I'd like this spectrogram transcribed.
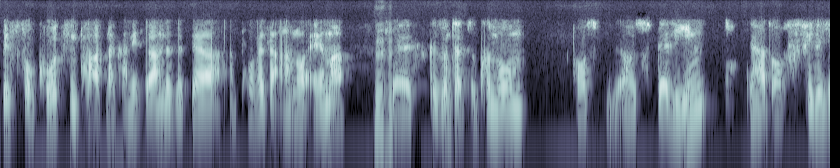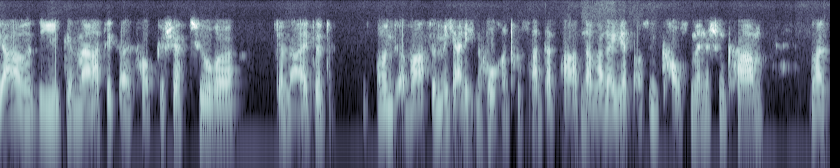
bis vor kurzem Partner, kann ich sagen. Das ist der Professor Arno Elmer. Mhm. Der ist Gesundheitsökonom aus, aus Berlin. Der hat auch viele Jahre die Gematik als Hauptgeschäftsführer geleitet. Und er war für mich eigentlich ein hochinteressanter Partner, weil er jetzt aus dem Kaufmännischen kam, weil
